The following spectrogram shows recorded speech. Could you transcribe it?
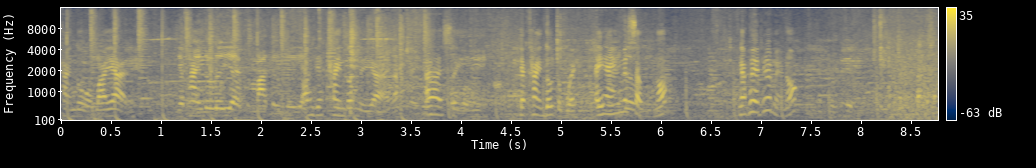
ခိုင်တော့ဘာရတယ် ရခိုင်တို့လည်းရမတော့လည်းရ အော်ရခိုင်တော့လည်းရတယ်အဲ့ဒါဆိုရင်ရခိုင်တော့တပွဲအရင်မဆက်ဘူးနော်ငါဖက်ထက်မယ်နော်ညက်ဖ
